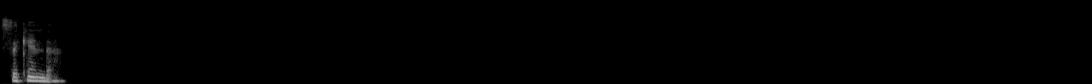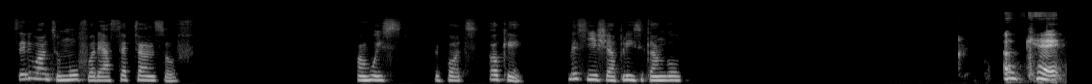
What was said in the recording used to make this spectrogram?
seconder. Does anyone to move for the acceptance of Anhui's report? Okay. Miss Yisha, please, you can go. Okay.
